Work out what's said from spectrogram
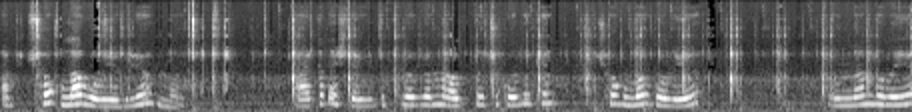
Abi çok lag oluyor biliyor musun? Arkadaşlar video programı altta açık olurken çok lag oluyor. Ondan dolayı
